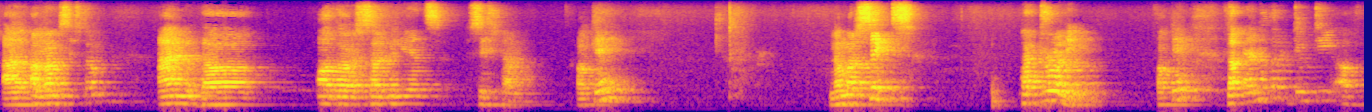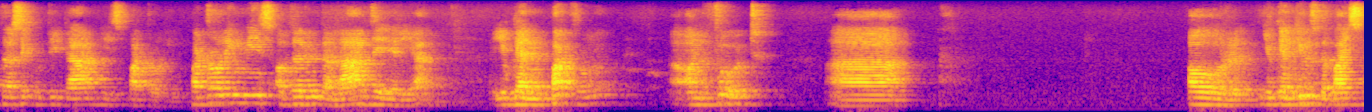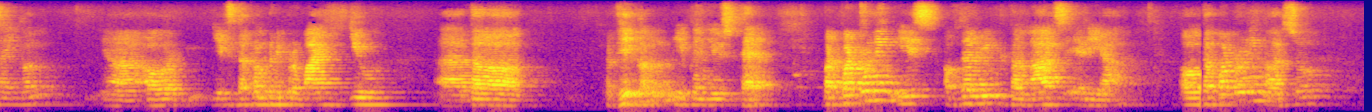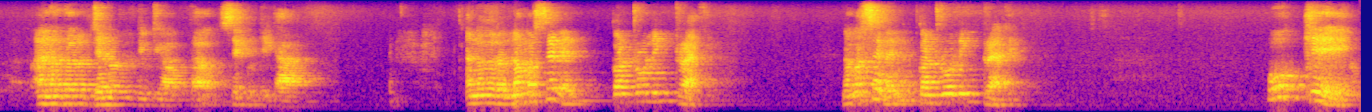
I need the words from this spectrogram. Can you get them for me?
uh, alarm system and the other surveillance system. Okay. Number six, patrolling. Okay. The another duty of the security guard is patrolling. Patrolling means observing the large area. You can patrol on foot uh, or you can use the bicycle uh, or if the company provides you uh, the vehicle, you can use that. But patrolling is observing the large area. Or the patrolling also another general duty of the security guard. Another number seven, controlling traffic. Number seven, controlling traffic. Okay,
